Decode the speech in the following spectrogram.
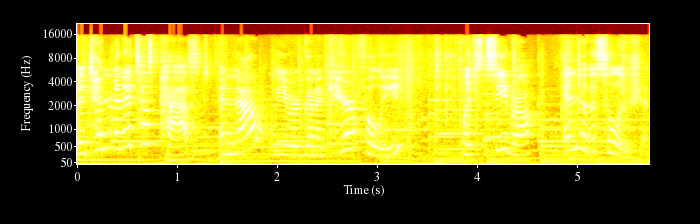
The 10 minutes has passed, and now we are gonna carefully place the seed rock into the solution.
